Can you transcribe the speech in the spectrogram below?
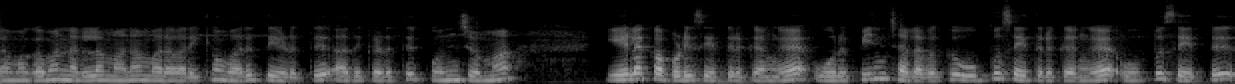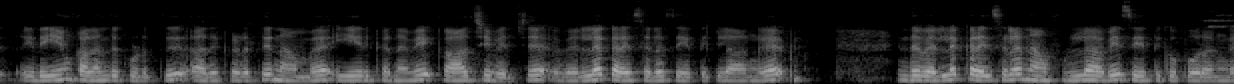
கமகமாக நல்ல மனம் வர வரைக்கும் வறுத்து எடுத்து அதுக்கடுத்து கொஞ்சமாக ஏலக்காய் பொடி சேர்த்துருக்கேங்க. ஒரு பிஞ்ச் அளவுக்கு உப்பு சேர்த்துருக்கேங்க. உப்பு சேர்த்து இதையும் கலந்து கொடுத்து அதுக்கடுத்து நாம் ஏற்கனவே காய்ச்சி வச்ச வெள்ளை கரைசலை சேர்த்துக்கலாங்க. இந்த வெள்ளை கரைசலை நான் ஃபுல்லாகவே சேர்த்துக்க போகிறேங்க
